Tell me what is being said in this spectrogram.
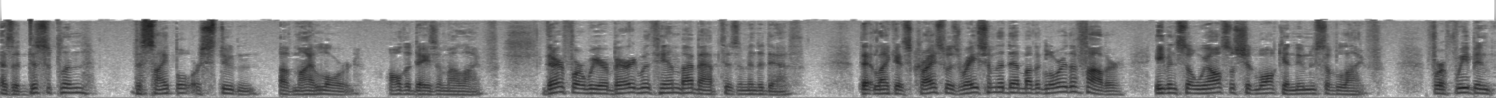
as a disciplined disciple or student of my Lord all the days of my life. Therefore, we are buried with him by baptism into death, that like as Christ was raised from the dead by the glory of the Father, even so, we also should walk in newness of life. For if we've been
